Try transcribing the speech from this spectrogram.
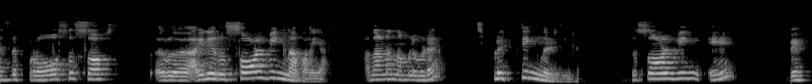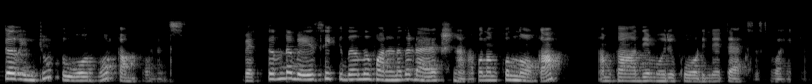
as the process of അതിനെ റിസോൾവിംഗ് എന്നാ പറയാ. അതാണ് നമ്മളിവിടെ സ്പ്ലിറ്റിംഗ് എന്ന് എഴുതിയത്. Resolving a vector into two or more components വെക്ടറിന്റെ ബേസിക് ഇതെന്ന് പറയുന്നത് ഡയറക്ഷൻ ആണ്. അപ്പൊ നമുക്കൊന്ന് നോക്കാം. നമുക്ക് ആദ്യം ഒരു കോർഡിനേറ്റ് ആക്സിസ് വരയ്ക്കാം.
